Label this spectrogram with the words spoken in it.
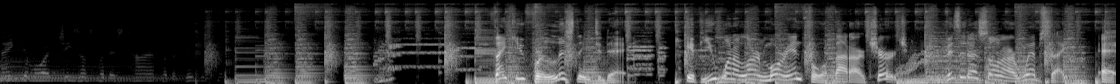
Thank you, Lord Jesus, for this time, for the visit. Thank you for listening today. If you want to learn more info about our church, visit us on our website at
